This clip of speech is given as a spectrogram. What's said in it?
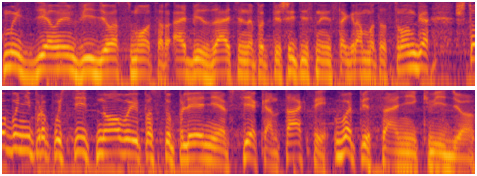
мы сделаем видеоосмотр. Обязательно подпишитесь на инстаграм «МотоСтронга», чтобы не пропустить новые поступления. Все контакты в описании к видео.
